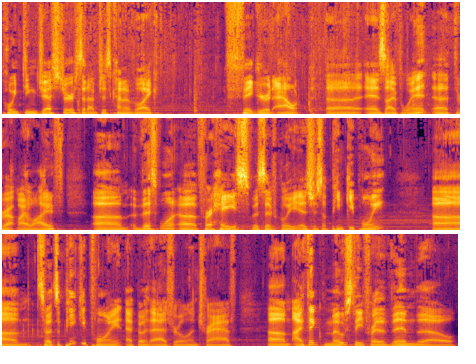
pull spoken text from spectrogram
pointing gestures that I've just kind of like figured out uh, as I've went uh, throughout my life. Um, this one uh, for haste specifically is just a pinky point. Um, so it's a pinky point at both Azrael and Trav. Um, I think mostly for them though,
